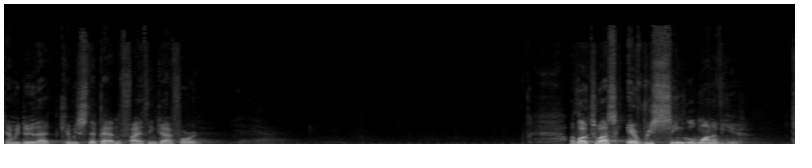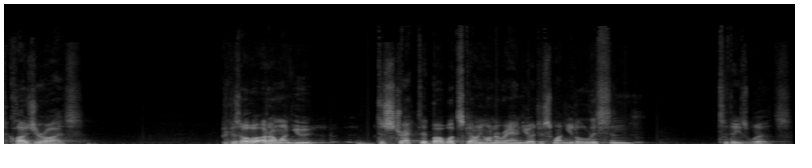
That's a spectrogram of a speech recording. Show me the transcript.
Can we do that? Can we step out in faith and go for it? I'd like to ask every single one of you to close your eyes because I don't want you distracted by what's going on around you. I just want you to listen to these words.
